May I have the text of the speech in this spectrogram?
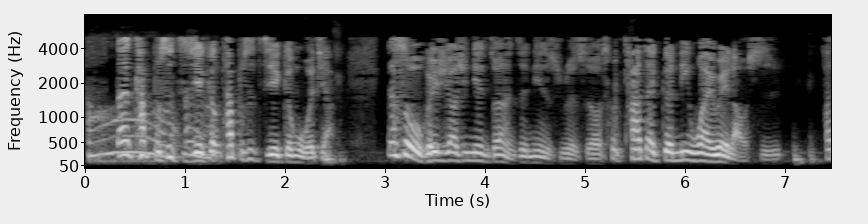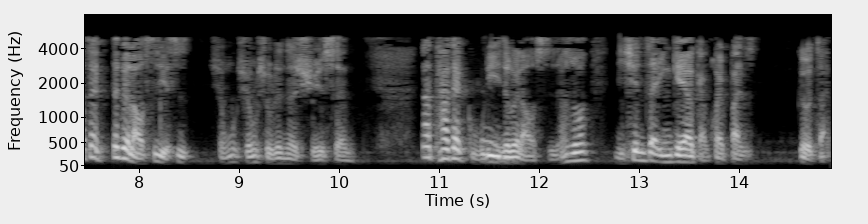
哦，但是他不是直接跟他不是直接跟我讲。那时候我回学校去念专场证念书的时候，他在跟另外一位老师，他在那个老师也是熊熊主任的学生，那他在鼓励这位老师，他说：“你现在应该要赶快办个展，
